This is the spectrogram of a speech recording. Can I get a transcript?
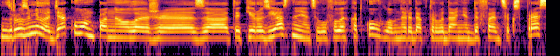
Зрозуміло. Дякую вам, пане Олеже, за такі роз'яснення. Це був Олег Катков, головний редактор видання Дефенс Експрес.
